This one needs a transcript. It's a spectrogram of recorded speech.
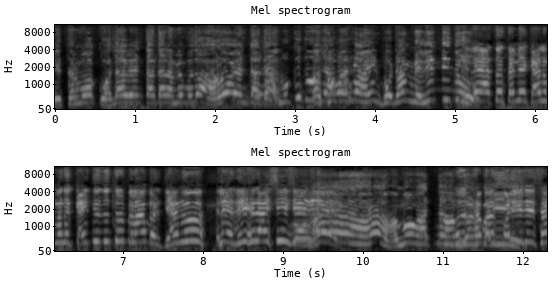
હેતરમાં કોદા વેણતા હતા અમે બધો આળો વેણતા હતા. મૂકી દો ને અશુભનનો આઈને ફોટા મેલી દીધું. એટલે આ તો તમે કાલ મને કહી દીધું તું પેલા બળધ્યાનું એટલે રીહ રાશિ છે રે. હા, હા, અમો વાતને મને સમજણ પડી. પડી રહી છે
